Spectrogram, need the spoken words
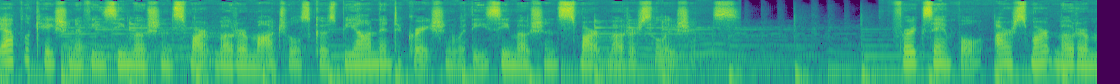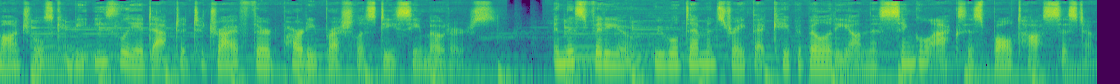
The application of EZmotion Smart Motor modules goes beyond integration with EZmotion Smart Motor solutions. For example, our Smart Motor modules can be easily adapted to drive third-party brushless DC motors. In this video, we will demonstrate that capability on this single-axis ball toss system.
